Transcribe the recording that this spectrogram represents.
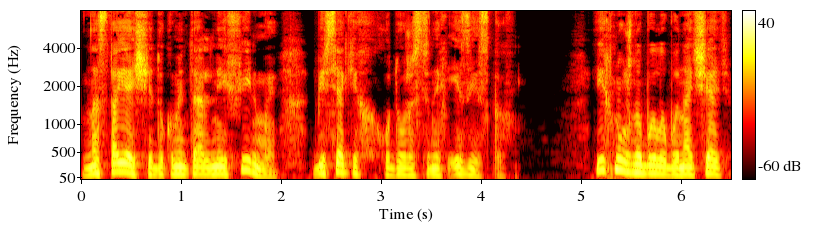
Настоящие документальные фильмы без всяких художественных изысков. Их нужно было бы начать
